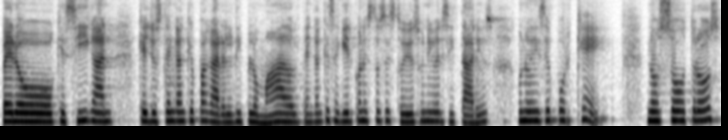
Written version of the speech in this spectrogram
Pero que sigan, que ellos tengan que pagar el diplomado y tengan que seguir con estos estudios universitarios, uno dice, ¿por qué? Nosotros,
